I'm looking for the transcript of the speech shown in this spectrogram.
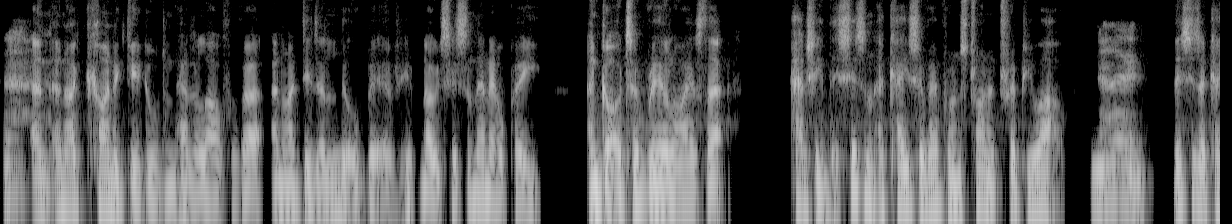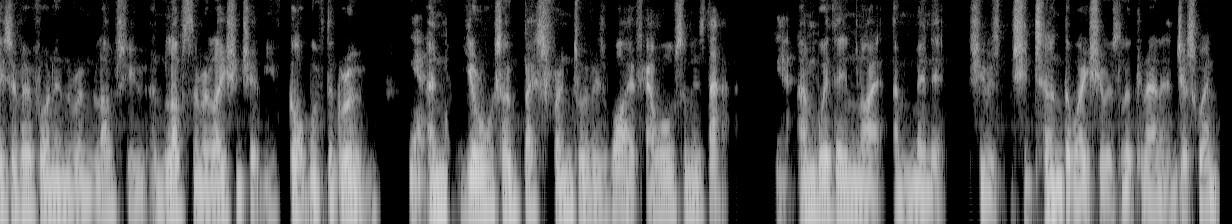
and and I kind of giggled and had a laugh with her. And I did a little bit of hypnosis and NLP and got her to realize that actually this isn't a case of everyone's trying to trip you up. No. This is a case of everyone in the room loves you and loves the relationship you've got with the groom. Yeah. And you're also best friends with his wife. How awesome is that? Yeah. And within like a minute, she was she turned the way she was looking at it and just went,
